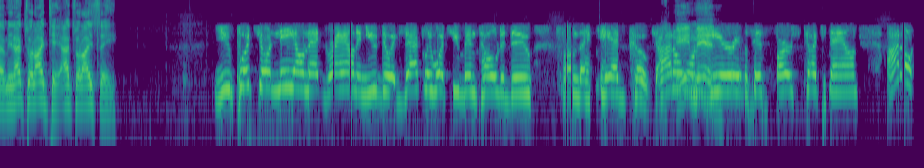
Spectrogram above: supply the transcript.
I mean, that's what I take. That's what I say. You put your knee on that ground and you do exactly what you've been told to do from the head coach. I don't want to hear it was his first touchdown. I don't.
